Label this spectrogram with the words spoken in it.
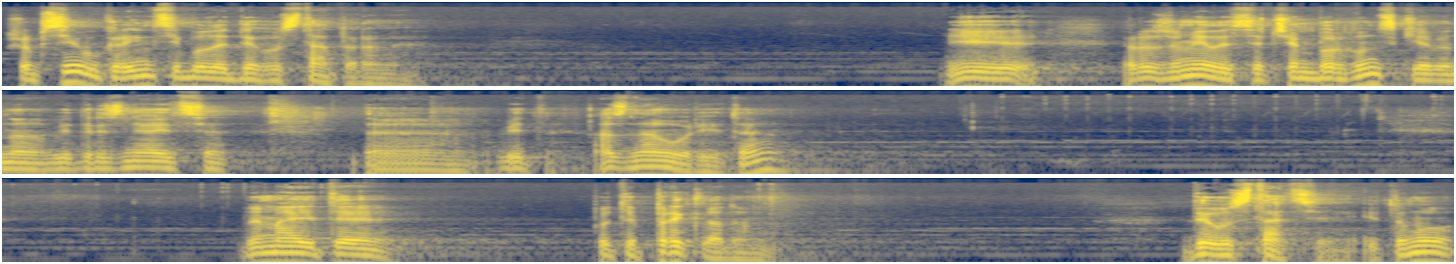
Щоб всі українці були дегустаторами. І розумілися, чим бургундське вино відрізняється е, від Азнаурії, так? Ви маєте бути прикладом дегустації. І тому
